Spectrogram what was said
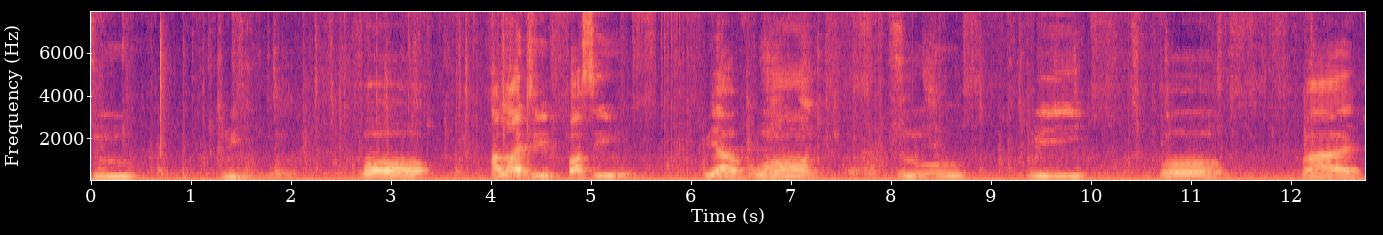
two, three. For Alhaji Fasiu, we have one, two, three, four, five,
